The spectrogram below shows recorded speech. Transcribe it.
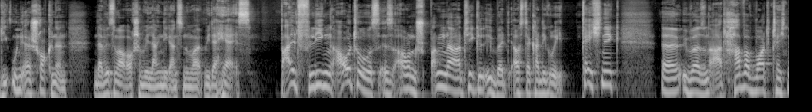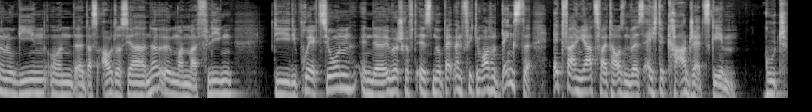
Die Unerschrockenen. Da wissen wir auch schon, wie lange die ganze Nummer wieder her ist. Bald fliegen Autos ist auch ein spannender Artikel über, aus der Kategorie Technik äh, über so eine Art Hoverboard-Technologien und äh, dass Autos ja ne, irgendwann mal fliegen. Die, die Projektion in der Überschrift ist nur Batman fliegt im Auto. Denkste, etwa im Jahr 2000 wird es echte Carjets geben. Gut,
